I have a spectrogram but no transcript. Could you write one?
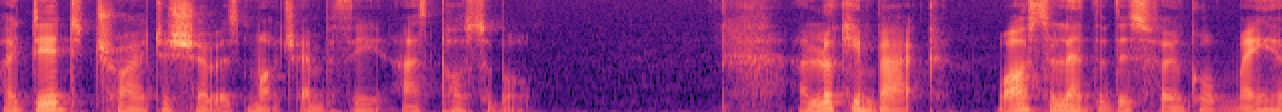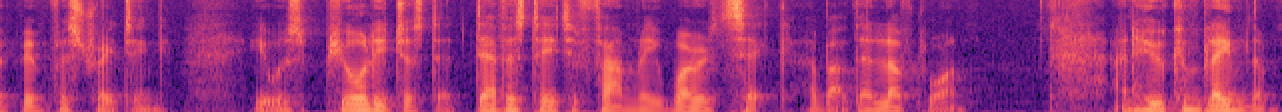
I did try to show as much empathy as possible. And looking back, whilst the length of this phone call may have been frustrating, it was purely just a devastated family worried sick about their loved one. And who can blame them?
